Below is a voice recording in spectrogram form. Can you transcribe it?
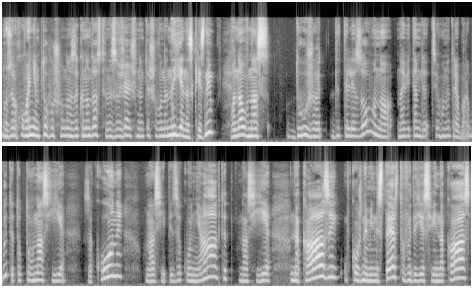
Ну, з урахуванням того, що у нас законодавство, незважаючи на те, що воно не є наскрізним, вона в нас дуже деталізовано, навіть там, де цього не треба робити. Тобто, у нас є закони. У нас є підзаконні акти, у нас є накази, в кожне міністерство видає свій наказ,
